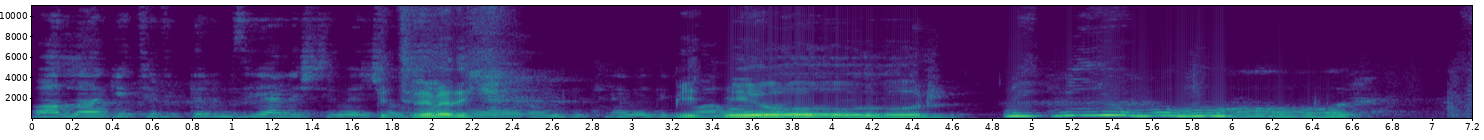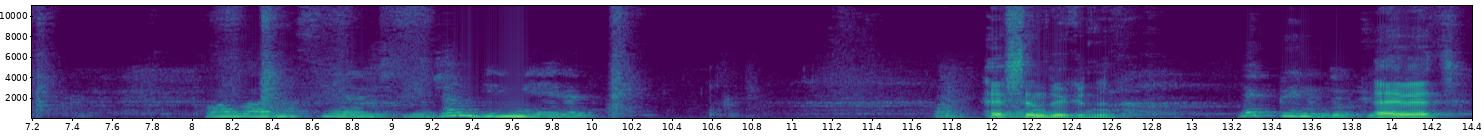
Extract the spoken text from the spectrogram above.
Vallahi getirdiklerimizi yerleştirmeye Bitiremedik. çalışıyorum. Bitiremedik Bitmiyor. vallahi. Bitmiyor. Vallahi nasıl yerleştireceğim bilmeyelim. Hepsini dökündün. Hep benim döküm. Evet.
